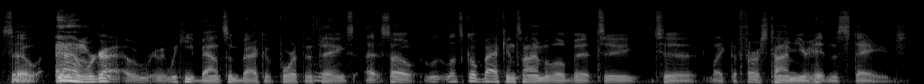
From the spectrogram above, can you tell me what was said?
So we're gonna we keep bouncing back and forth to things. Uh, so l- let's go back in time a little bit to to like the first time you're hitting the stage.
